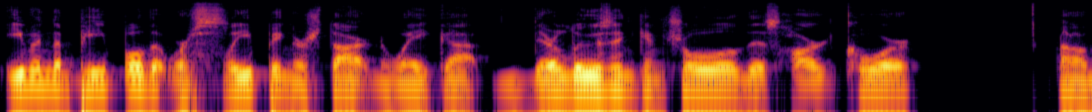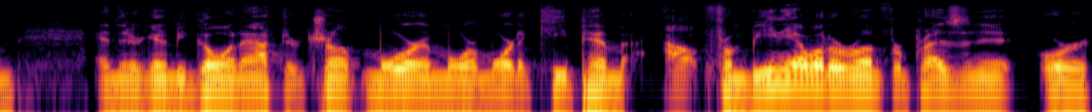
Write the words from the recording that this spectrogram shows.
Even the people that were sleeping are starting to wake up. They're losing control of this hardcore. Um, and they're going to be going after Trump more and more and more to keep him out from being able to run for president or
